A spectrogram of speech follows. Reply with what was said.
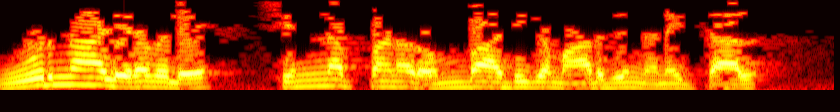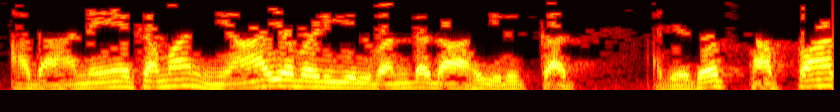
ஊர் நாள் இரவிலே சின்ன பணம் ரொம்ப அதிகமாறுதுன்னு நினைத்தால் அது அநேகமா நியாய வழியில் வந்ததாக இருக்காது. அது ஏதோ தப்பான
